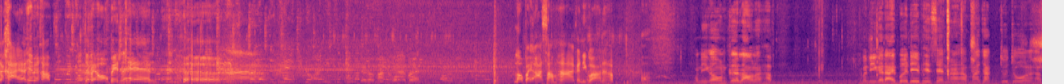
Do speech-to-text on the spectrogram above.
จะขายแล้วใช่ไหมครับ จะไปออกเบนซ์แทนเราไป R35 กันดีกว่านะครับ วันนี้ก็วันเกิดเรานะครับ วันนี้ก็ได้ birthday present นะครับ มาจากโจโจ้นะครับ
